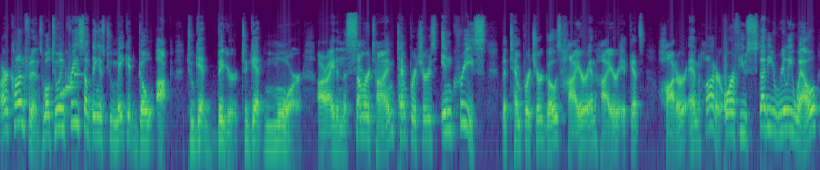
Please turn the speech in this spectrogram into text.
our confidence? Well, to increase something is to make it go up to get bigger, to get more. All right. In the summertime, temperatures increase. The temperature goes higher and higher. It gets hotter and hotter. Or if you study really well,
